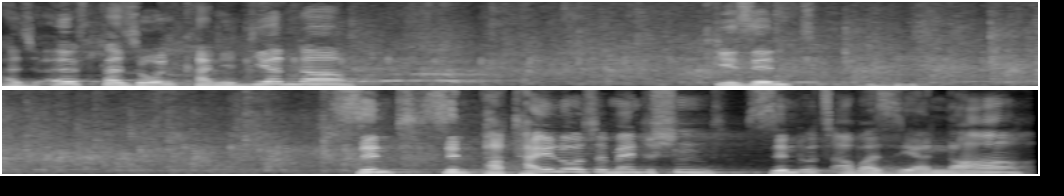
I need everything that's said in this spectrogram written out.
Also elf Personen kandidieren da. Die sind, sind, sind parteilose Menschen, sind uns aber sehr nah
